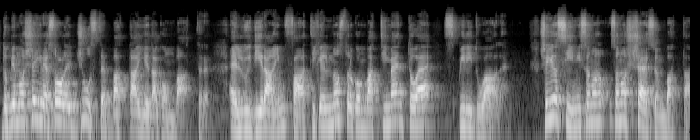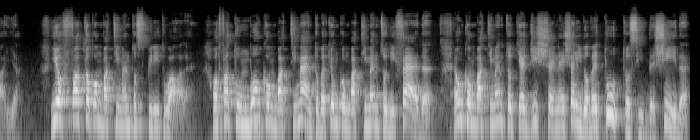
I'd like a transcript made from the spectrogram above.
Dobbiamo scegliere solo le giuste battaglie da combattere. E lui dirà infatti che il nostro combattimento è spirituale. Cioè io sì, mi sono, sono sceso in battaglia. Io ho fatto combattimento spirituale. Ho fatto un buon combattimento perché è un combattimento di fede, è un combattimento che agisce nei cieli dove tutto si decide,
